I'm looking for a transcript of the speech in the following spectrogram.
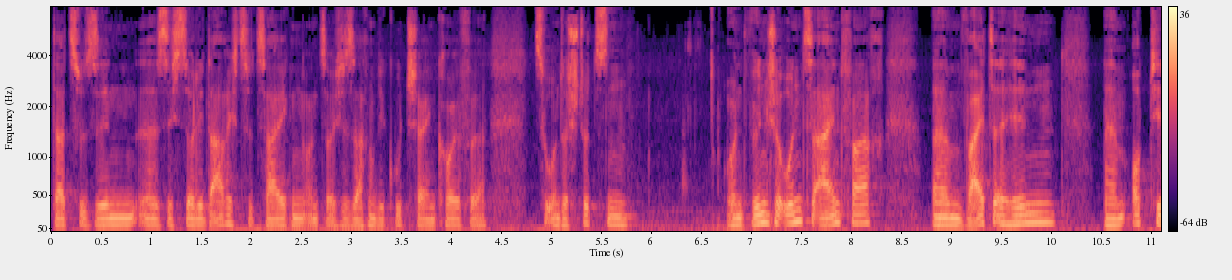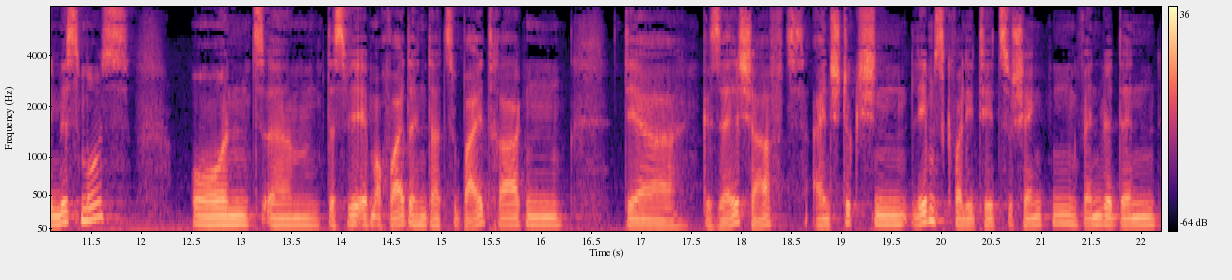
dazu sind, äh, sich solidarisch zu zeigen und solche Sachen wie Gutscheinkäufe zu unterstützen. Und wünsche uns einfach ähm, weiterhin ähm, Optimismus und ähm, dass wir eben auch weiterhin dazu beitragen, der Gesellschaft ein Stückchen Lebensqualität zu schenken, wenn wir denn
